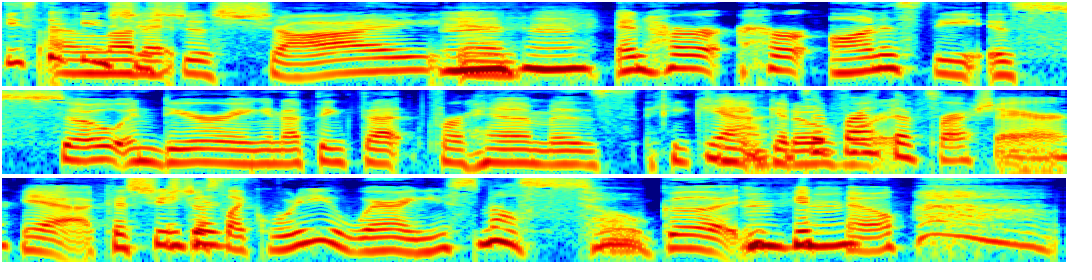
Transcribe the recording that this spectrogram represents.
He's I thinking she's it. just shy and Mhm. and her her honesty is so endearing and I think that for him is he can't get it's over a breath it. of fresh air. Yeah, because she's Because- just like, "What are you wearing? You smell so good." You Mhm. know,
